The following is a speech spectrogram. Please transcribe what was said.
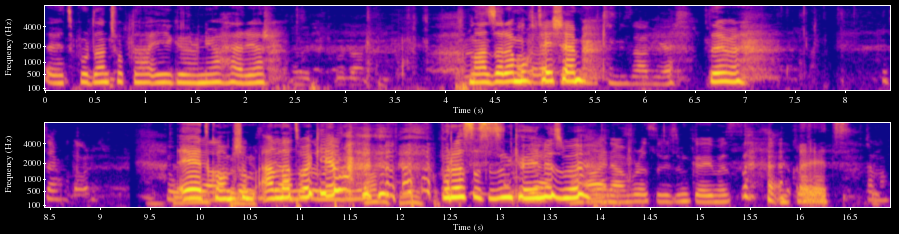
Evet buradan çok daha iyi görünüyor her yer. Manzara muhteşem. güzel bir yer. Değil mi? Evet komşum anlat bakayım. Burası sizin köyünüz mü? Aynen burası bizim köyümüz. Evet. Tamam.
